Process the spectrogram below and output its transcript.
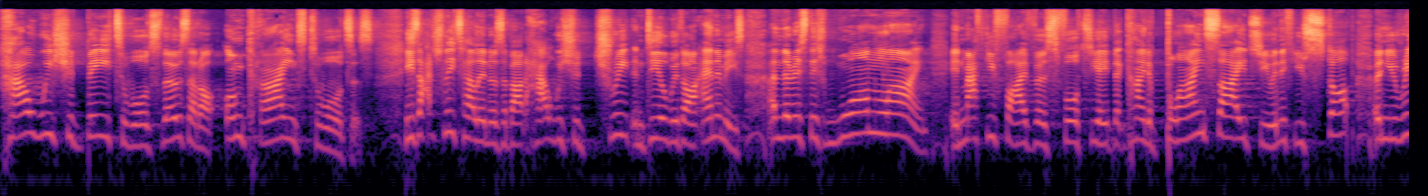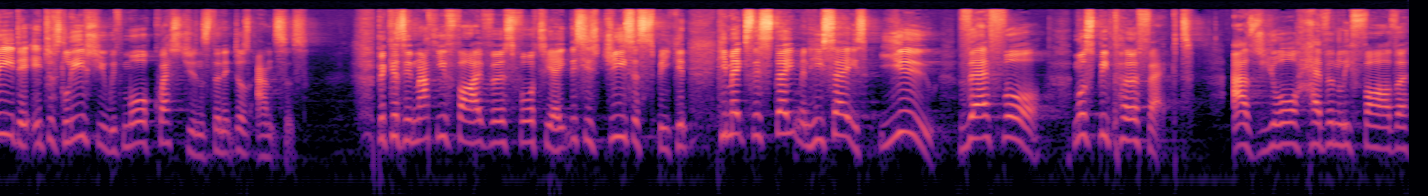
how we should be towards those that are unkind towards us. He's actually telling us about how we should treat and deal with our enemies. And there is this one line in Matthew 5, verse 48, that kind of blindsides you. And if you stop and you read it, it just leaves you with more questions than it does answers. Because in Matthew 5, verse 48, this is Jesus speaking. He makes this statement. He says, You, therefore, must be perfect as your heavenly Father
